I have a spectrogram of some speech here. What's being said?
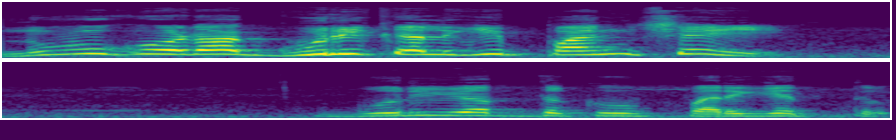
నువ్వు కూడా గురి కలిగి పనిచేయి గురి యొద్దకు పరిగెత్తు.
